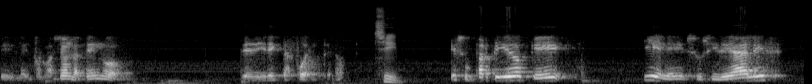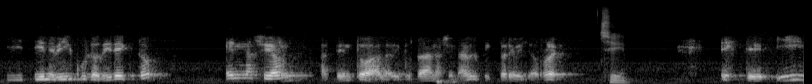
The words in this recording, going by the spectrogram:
eh, la información la tengo de directa fuente, ¿no? Sí. Es un partido que tiene sus ideales y tiene vínculo directo en Nación, atento a la diputada nacional Victoria Villarreal. Sí. Este, y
